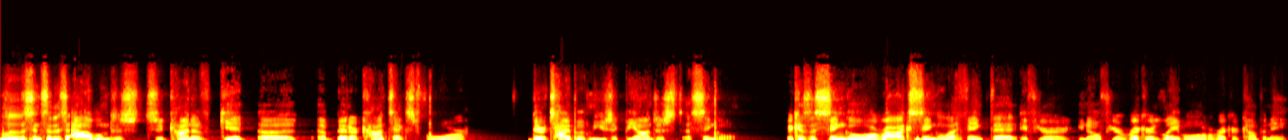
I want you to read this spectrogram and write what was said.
listen to this album just to kind of get a, a better context for their type of music beyond just a single. Because a single, a rock single, I think that if you're, you know, if you're a record label or a record company,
